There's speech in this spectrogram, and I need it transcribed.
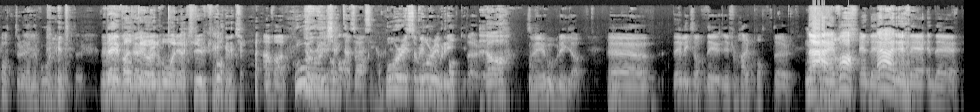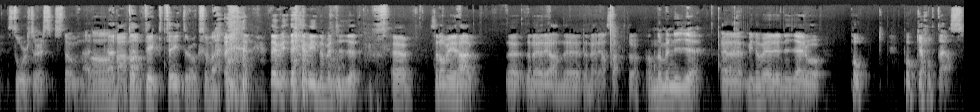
Potter eller Horny Potter? Det där är Potter och den håriga krukbock. Horny! ursäkta. Harry, som är Harry horig. Potter. ja. Som är horig ja. Eh, det är liksom, det är, det är från Harry Potter. Nej, va? And the, Är and det? the, and the Sorcerer's Stone. Ja. Ja, The Dictator också med. det, är, min- det är min nummer 10. Eh, sen har vi här. Eh, den är redan, den är redan sagt då. ja nummer 9. Eh, min nummer 9 är då Poc, Pocka Hot Ass.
